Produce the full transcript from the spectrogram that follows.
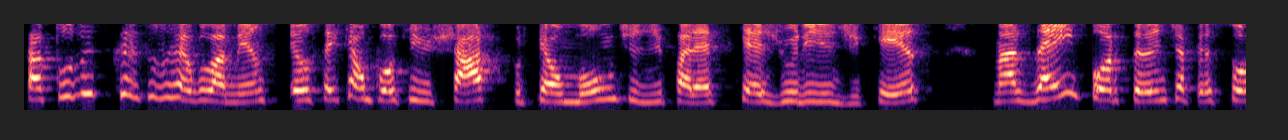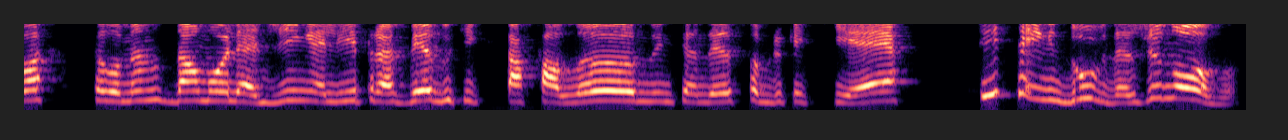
tá tudo escrito no regulamento. Eu sei que é um pouquinho chato, porque é um monte de, parece que é juridiquês, mas é importante a pessoa, pelo menos, dar uma olhadinha ali para ver do que está falando, entender sobre o que, que é. Se tem dúvidas, de novo,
